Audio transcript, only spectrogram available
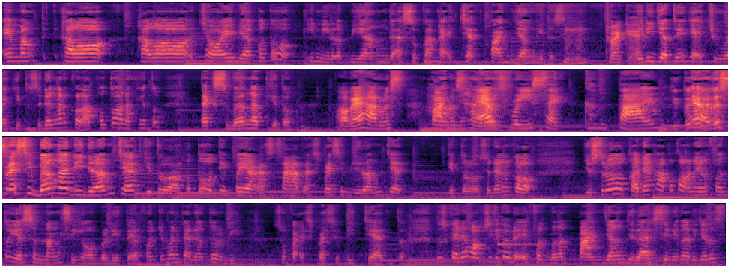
emang kalau kalau cowok yang di aku tuh ini lebih yang nggak suka kayak chat panjang gitu sih. Mm-mm. cuek ya? Jadi jatuhnya kayak cuek gitu. Sedangkan kalau aku tuh anaknya tuh teks banget gitu oke harus Pan- harus every second time gitu eh, harus ekspresif banget di dalam chat gitu loh. Aku tuh tipe yang sangat ekspresif di dalam chat gitu loh. Sedangkan kalau justru kadang aku kalau nelpon tuh ya senang sih ngobrol di telepon cuman kadang tuh lebih suka ekspresif di chat tuh. Terus kadang kalau misalnya kita udah effort banget panjang jelasin itu di chat terus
